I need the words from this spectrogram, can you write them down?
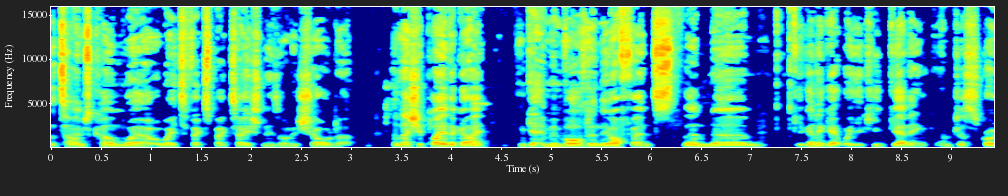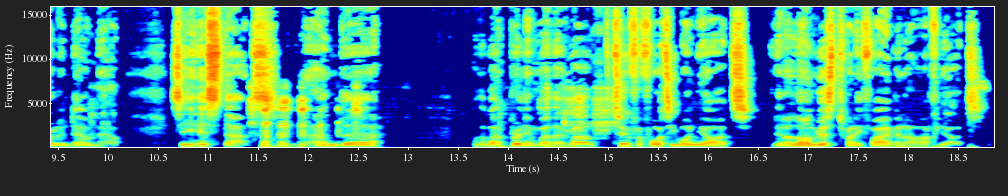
the times come where a weight of expectation is on his shoulder. Unless you play the guy and get him involved in the offense, then um, you're going to get what you keep getting. I'm just scrolling down now, see his stats, and uh, well, they weren't brilliant, were they? Well, two for 41 yards. You know, longest 25 and a half yards,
